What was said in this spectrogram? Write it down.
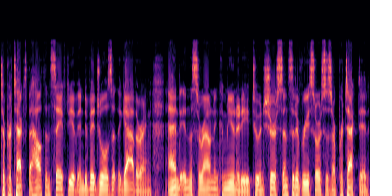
to protect the health and safety of individuals at the gathering and in the surrounding community to ensure sensitive resources are protected,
